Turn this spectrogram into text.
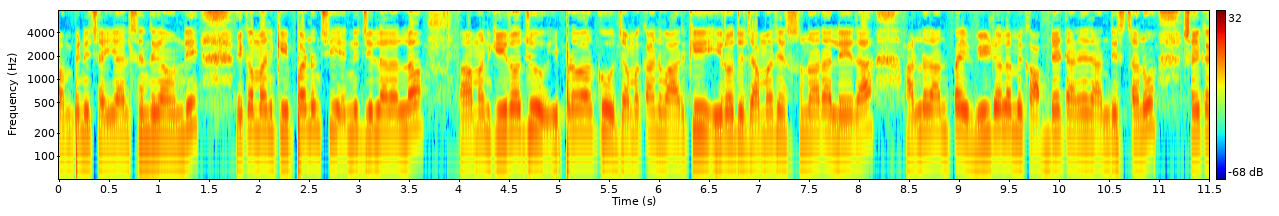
పంపిణీ చేయాల్సిందిగా ఉంది. ఇక మనకి ఇప్పటి నుంచి ఎన్ని జిల్లాలలో మనకి ఈరోజు ఇప్పటివరకు జమ కాని వారికి ఈరోజు జమ చేస్తున్నారా లేదా అన్న దానిపై వీడియోలో మీకు అప్డేట్ అనేది అందిస్తాను. సో ఇక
